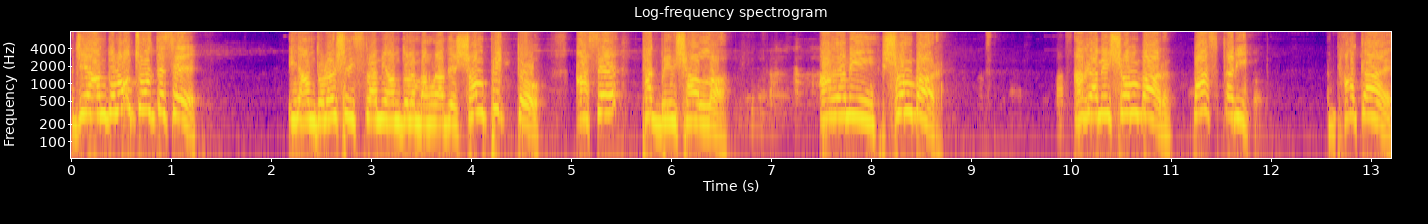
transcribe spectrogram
যে আন্দোলন চলতেছে, এই আন্দোলনের সাথে ইসলামী আন্দোলন বাংলাদেশ সম্পৃক্ত, আছে, থাকবে ইনশাআল্লাহ। আগামী সোমবার আগামী সোমবার, পাঁচ তারিখ, ঢাকায়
